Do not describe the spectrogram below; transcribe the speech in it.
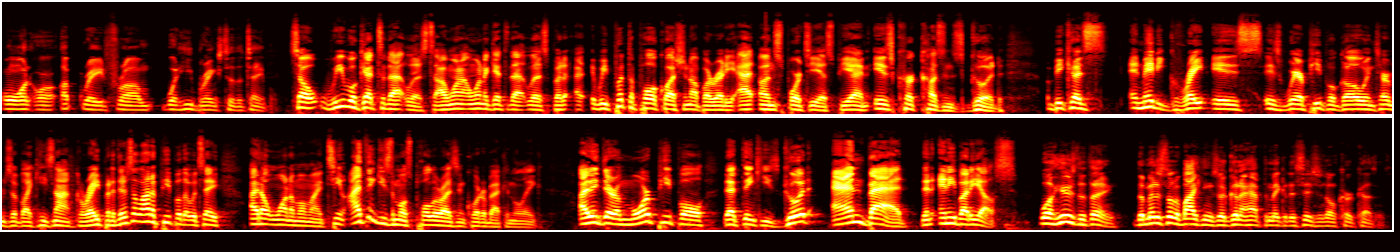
on or upgrade from what he brings to the table. So we will get to that list. I want I want to get to that list, but uh, we put the poll question up already at Unsports ESPN. Is Kirk Cousins good? Because and maybe great is is where people go in terms of like he's not great, but there's a lot of people that would say I don't want him on my team. I think he's the most polarizing quarterback in the league. I think there are more people that think he's good and bad than anybody else. Well, here's the thing: the Minnesota Vikings are going to have to make a decision on Kirk Cousins.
